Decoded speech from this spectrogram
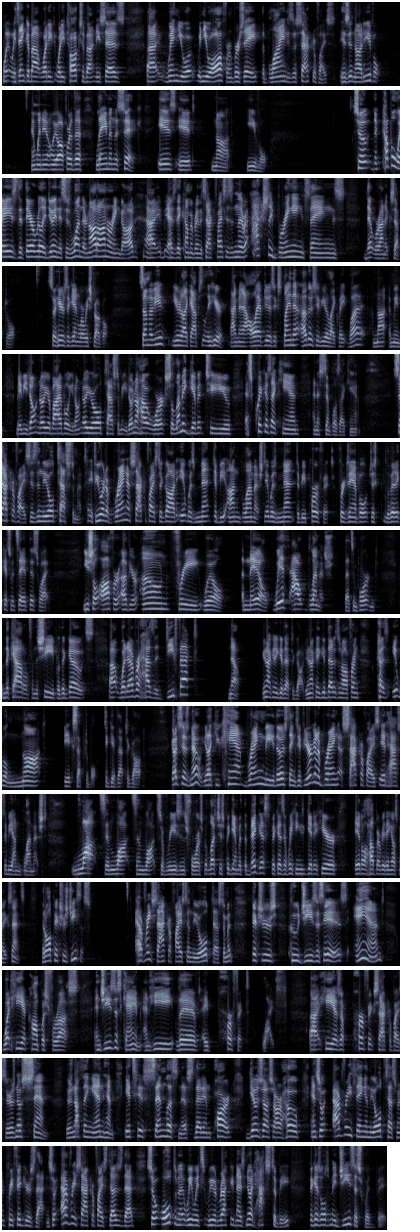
We think about what he, what he talks about, and he says, uh, when, you, when you offer, in verse 8, the blind is a sacrifice. Is it not evil? And when we offer the lame and the sick, is it not evil? So, the couple ways that they're really doing this is one, they're not honoring God uh, as they come and bring the sacrifices, and they're actually bringing things that were unacceptable. So, here's again where we struggle. Some of you, you're like absolutely here. I mean, all I have to do is explain that. Others of you are like, wait, what? I'm not, I mean, maybe you don't know your Bible, you don't know your Old Testament, you don't know how it works. So let me give it to you as quick as I can and as simple as I can. Sacrifice is in the Old Testament. If you were to bring a sacrifice to God, it was meant to be unblemished, it was meant to be perfect. For example, just Leviticus would say it this way You shall offer of your own free will a male without blemish. That's important from the cattle, from the sheep or the goats, uh, whatever has a defect, no, you're not going to give that to God. You're not going to give that as an offering because it will not be acceptable to give that to God. God says, no, you're like, you can't bring me those things. If you're going to bring a sacrifice, it has to be unblemished. Lots and lots and lots of reasons for us, but let's just begin with the biggest because if we can get it here, it'll help everything else make sense. It all pictures Jesus. Every sacrifice in the Old Testament pictures who Jesus is and what he accomplished for us. And Jesus came and he lived a perfect life. Uh, he is a perfect sacrifice. There is no sin. There's nothing in him. It's his sinlessness that, in part, gives us our hope. And so, everything in the Old Testament prefigures that. And so, every sacrifice does that. So, ultimately, we would, we would recognize no, it has to be, because ultimately, Jesus would be.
